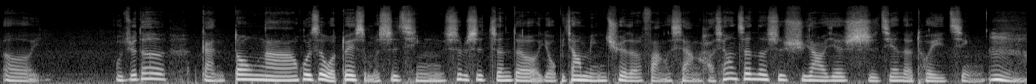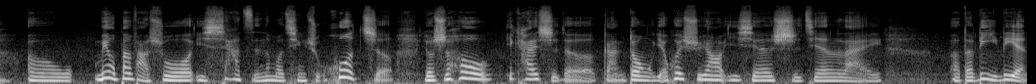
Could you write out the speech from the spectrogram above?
呃，我觉得感动啊，或是我对什么事情是不是真的有比较明确的方向，好像真的是需要一些时间的推进。嗯，呃，没有办法说一下子那么清楚，或者有时候一开始的感动也会需要一些时间来呃的历练，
